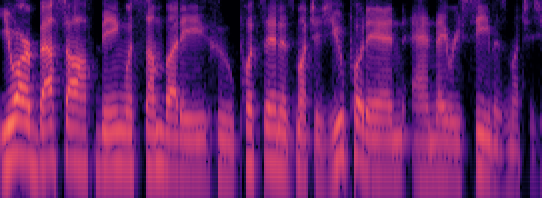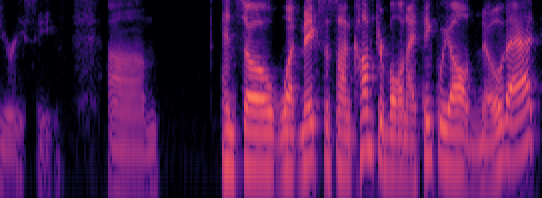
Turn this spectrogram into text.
You are best off being with somebody who puts in as much as you put in, and they receive as much as you receive. Um, and so, what makes us uncomfortable, and I think we all know that,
